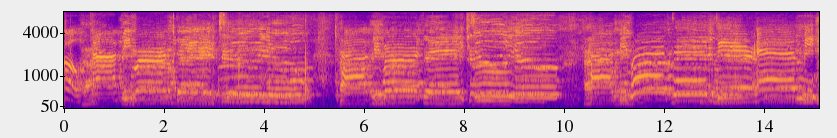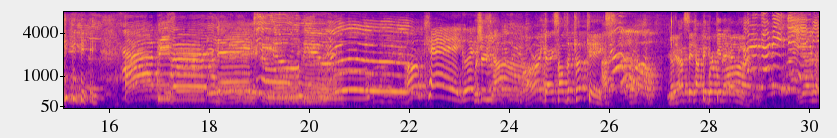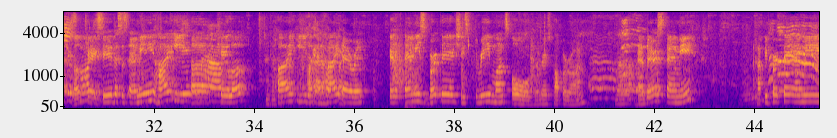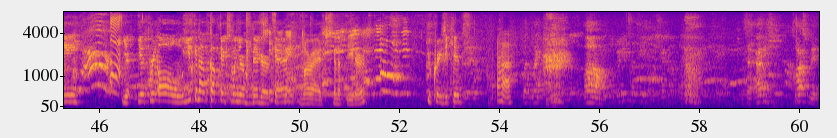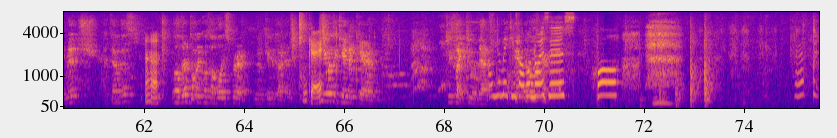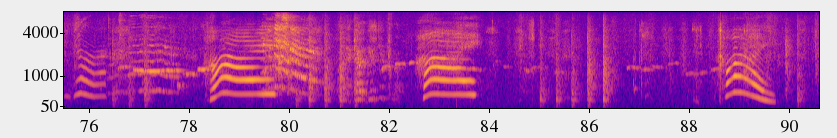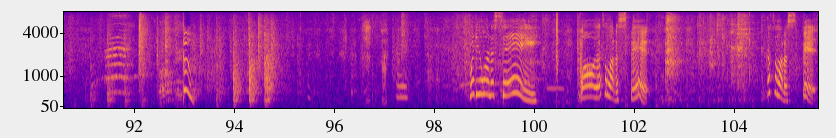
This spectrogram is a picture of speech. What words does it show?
Go. Happy birthday to you. Happy birthday to you. Happy birthday, dear Emmy. Happy birthday to you. Okay, good job. All right, guys, how's the cupcakes? Yeah, say happy birthday to Emmy. Okay, see, this is Emmy. Hi, e- uh, Caleb. Hi, Eden, and hi, Erin. It's Emmy's birthday. She's three months old. And there's Papa Ron. And there's Emmy. Happy birthday, Emmy. You're, you're three. Oh, you can have cupcakes when you're bigger, She's okay? hungry. All right, she's gonna feed her. You crazy kids. Uh huh. classmate, Rich Katavis. Uh huh. Well, their daughter goes to Holy Spirit in kindergarten. Okay. She went to kindergarten. She's like two events. Are you making bubble noises? Oh. Hi. Okay. Hi. Okay. Boom. What do you want to say? Whoa, that's a lot of spit. That's a lot of spit.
